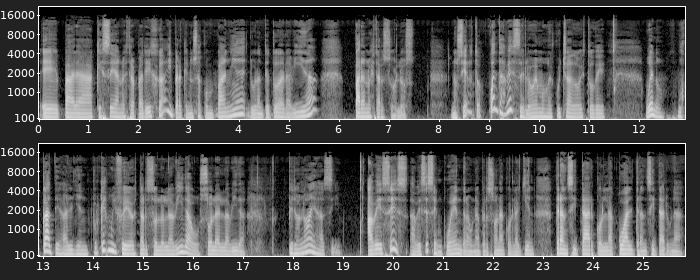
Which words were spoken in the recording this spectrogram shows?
eh, para que sea nuestra pareja y para que nos acompañe durante toda la vida, para no estar solos. ¿No es cierto? ¿Cuántas veces lo hemos escuchado esto de, bueno, buscate a alguien, porque es muy feo estar solo en la vida o sola en la vida, pero no es así. A veces, a veces se encuentra una persona con la quien transitar, con la cual transitar una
